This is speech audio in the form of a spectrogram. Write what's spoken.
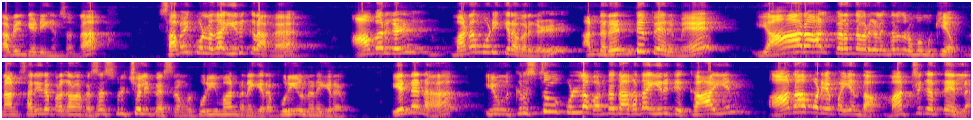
அப்படின்னு கேட்டிங்கன்னு சொன்னால் சபைக்குள்ளே தான் இருக்கிறாங்க. அவர்கள் மனமுடிக்கிறவர்கள் அந்த ரெண்டு பேருமே யாரால் பிறந்தவர்கள்ங்கிறது ரொம்ப முக்கியம். நான் சரீர பிரகாரம் பேசுகிறேன் ஸ்பிரிச்சுவலி பேசுகிறேன் உங்களுக்கு புரியுமான்னு நினைக்கிறேன் புரியும்னு நினைக்கிறேன். என்னன்னா இவங்க கிறிஸ்துவுக்குள்ள வந்ததாக தான் இருக்கு. காயின் ஆதாமுடைய பையன்தான். மாற்று கருத்தே இல்லை.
